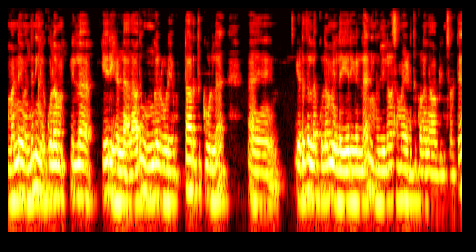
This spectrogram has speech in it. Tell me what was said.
மண்ணை வந்து நீங்கள் குளம் இல்லை ஏரிகளில் அதாவது உங்களுடைய வட்டாரத்துக்கு உள்ள இடத்துல குளம் இல்லை ஏரிகளில் நீங்கள் இலவசமாக எடுத்துக்கொள்ளலாம் அப்படின்னு சொல்லிட்டு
